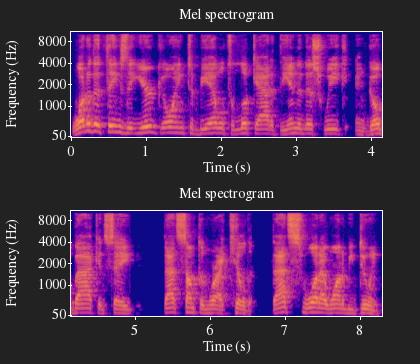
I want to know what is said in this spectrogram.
What are the things that you're going to be able to look at at the end of this week and go back and say, that's something where I killed it? That's what I want to be doing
